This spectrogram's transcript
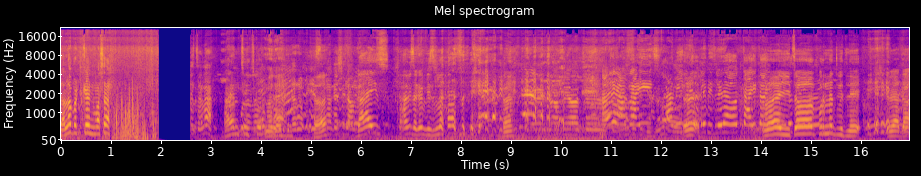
चला पटकन बसा. गाईज आम्ही सगळे भिजलो आज. हं? भिजलेले आहोत. काही मग इथं पूर्णच भिजले. आता.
